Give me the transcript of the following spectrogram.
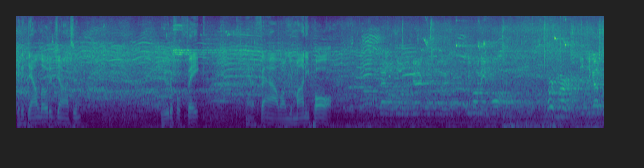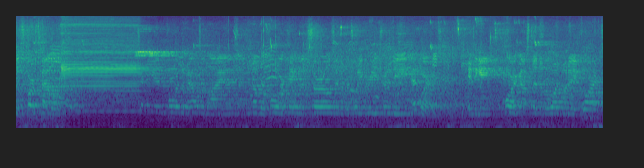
Get it down low to Johnson. Beautiful fake and a foul on Yamani Paul. On Jaguars, uh, Imani Paul. Her first, it's Augusta's first foul. Checking in for the Mountain Lions, number four, Kaylin Searles, and number 23, Trinity Edwards. In the game for Augusta, number one, Monet Florence,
